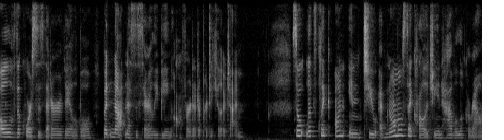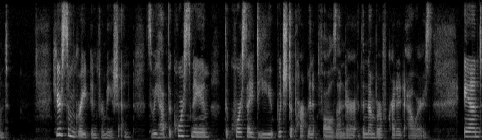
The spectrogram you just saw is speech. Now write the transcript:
all of the courses that are available, but not necessarily being offered at a particular time. So let's click on into abnormal psychology and have a look around. Here's some great information. So we have the course name, the course ID, which department it falls under, the number of credit hours. And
